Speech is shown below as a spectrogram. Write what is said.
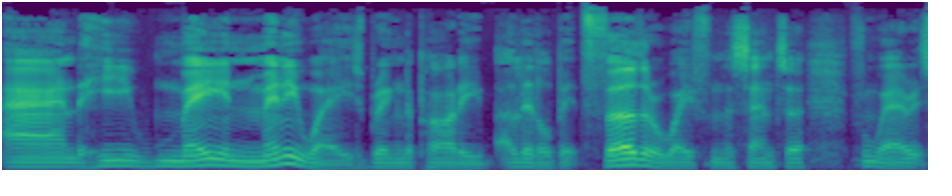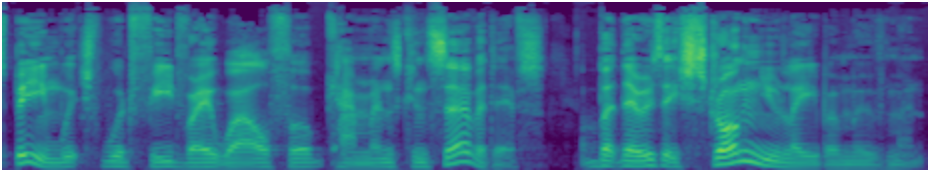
And he may, in many ways, bring the party a little bit further away from the centre from where it's been, which would feed very well for Cameron's Conservatives. But there is a strong new Labour movement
